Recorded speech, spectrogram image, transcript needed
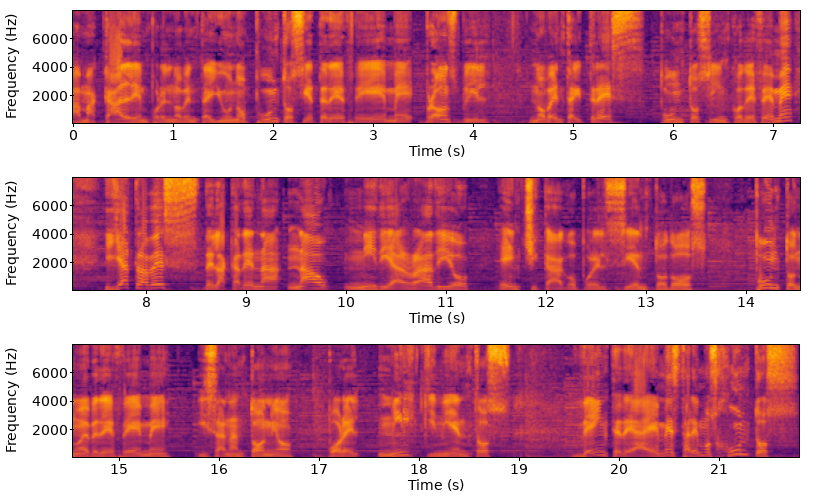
a McAllen por el 91.7 de FM, Bronzeville 93.5 de FM y ya a través de la cadena Now Media Radio en Chicago por el 102.9 de FM y San Antonio por el 1520 de AM. Estaremos juntos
